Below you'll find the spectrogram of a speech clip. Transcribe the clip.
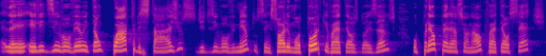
é, ele desenvolveu, então, quatro estágios de desenvolvimento: o sensório-motor, que vai até os dois anos, o pré-operacional, que vai até os sete,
